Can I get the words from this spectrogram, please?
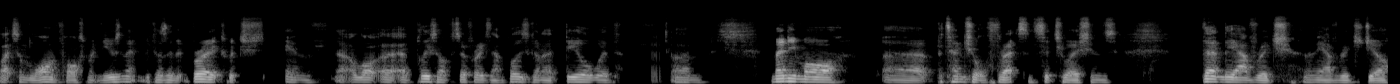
like some law enforcement using it because if it breaks, which in a lot a police officer, for example, is going to deal with um, many more uh, potential threats and situations than the average than the average Joe.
